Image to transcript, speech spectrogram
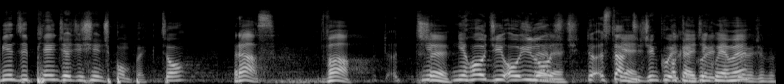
między 5 a 10 pompek, co? Raz, dwa, trzy. Nie, nie chodzi o ilość. To Starczy, pięć. dziękuję. Okej, dziękujemy. dziękuję, dziękuję.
